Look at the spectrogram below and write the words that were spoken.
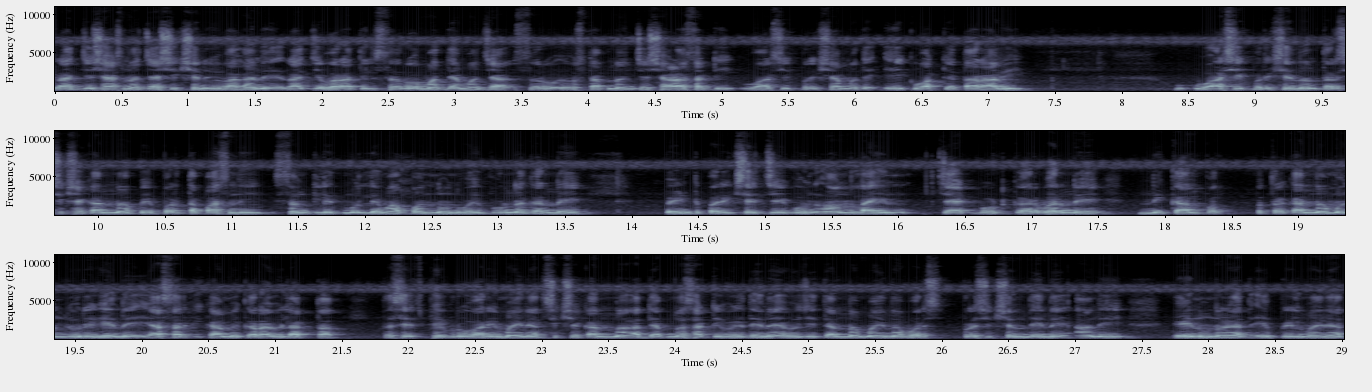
राज्य शासनाच्या शिक्षण विभागाने राज्यभरातील सर्व माध्यमाच्या सर्व व्यवस्थापनांच्या शाळांसाठी वार्षिक परीक्षामध्ये एक वाक्यता राहावी. वार्षिक परीक्षेनंतर शिक्षकांना पेपर तपासणी संकलित मूल्यमापन नोंदवही पूर्ण करणे पेंट परीक्षेचे गुण ऑनलाईन चॅटबोट कर भरणे निकाल पत पत्रकांना मंजुरी घेणे यासारखी कामे करावी लागतात. तसेच फेब्रुवारी महिन्यात शिक्षकांना अध्यापनासाठी वेळ देण्याऐवजी त्यांना महिनाभर प्रशिक्षण देणे आणि ऐन उन्हाळ्यात एप्रिल महिन्यात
